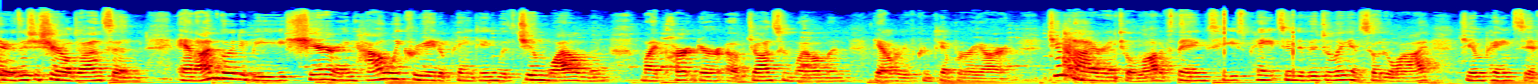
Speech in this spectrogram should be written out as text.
there, this is Cheryl Johnson, and I'm going to be sharing how we create a painting with Jim Wildman, my partner of Johnson Wildman Gallery of Contemporary Art. Jim and I are into a lot of things. He paints individually, and so do I. Jim paints at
